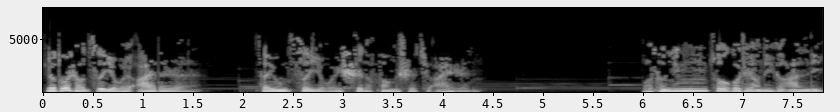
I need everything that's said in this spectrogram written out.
有多少自以为爱的人，在用自以为是的方式去爱人？我曾经做过这样的一个案例，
